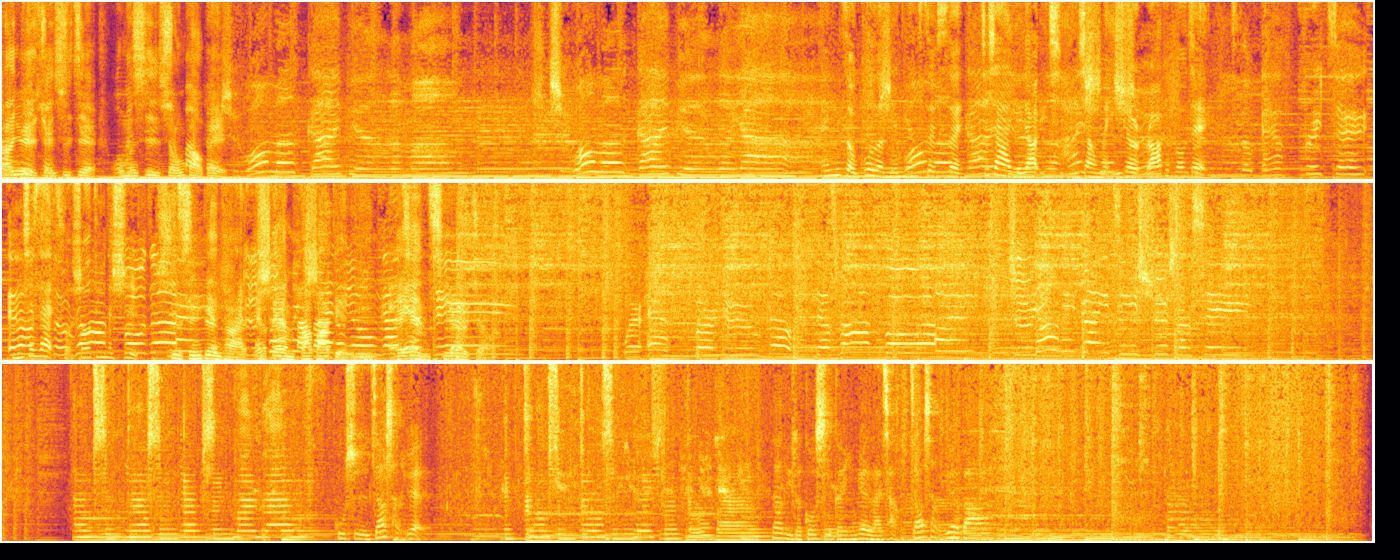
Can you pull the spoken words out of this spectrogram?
穿越全世界，我们是熊宝贝。是我们改变了吗？是我们改变了呀。陪你走过了年年岁岁，接下来也要一起迎向每一个 Rockable Day。您现在所收听的是世新电台 FM 八八点一 AM 七二九。故事交响乐，让你的故事跟音乐来场交响乐吧。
